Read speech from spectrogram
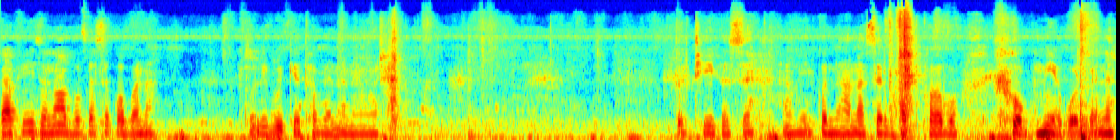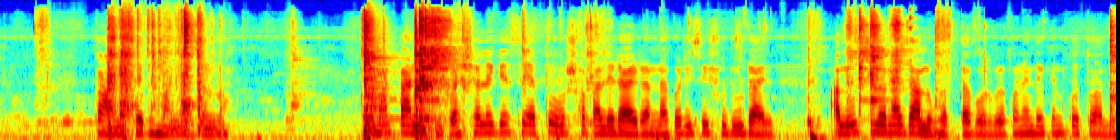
রাফি যেন আব্বুর কাছে কবা না কলি বই কেত হবে না আমার। তো ঠিক আছে, আমি এখানে আনাসের ভাত খাওয়াবো। ঘুমিয়ে পড়বে না। কানছে ঘুমানোর জন্য। আমার পানি পিপাসা লেগেছে এত। সকালে ডাল রান্না করেছি শুধু ডাল। আলু ছিল না যে আলু ভর্তা করবে। ওখানে দেখেন কত আলু।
